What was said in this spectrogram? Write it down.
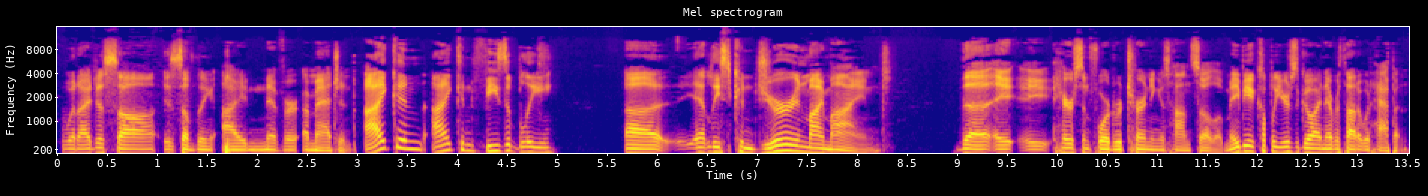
what I just saw is something I never imagined. I can I can feasibly uh, at least conjure in my mind the a, a Harrison Ford returning as Han Solo. Maybe a couple years ago, I never thought it would happen.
